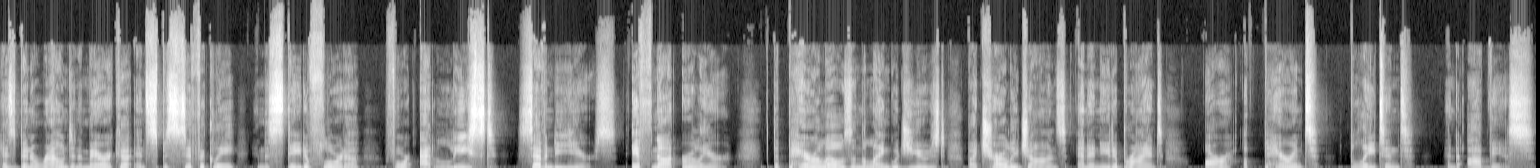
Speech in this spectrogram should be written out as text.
has been around in America and specifically in the state of Florida for at least 70 years, if not earlier. The parallels in the language used by Charley Johns and Anita Bryant are apparent, blatant, and obvious.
